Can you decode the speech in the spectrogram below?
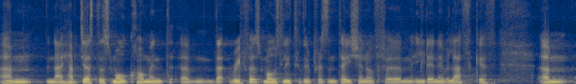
Um, and I have just a small comment um, that refers mostly to the presentation of um, Irene Blázquez. Um,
